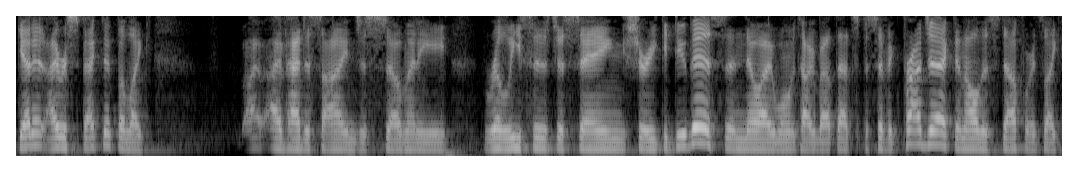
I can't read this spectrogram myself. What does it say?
get it, I respect it, but like, I, I've had to sign just so many releases just saying sure you could do this and no i won't talk about that specific project and all this stuff where it's like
